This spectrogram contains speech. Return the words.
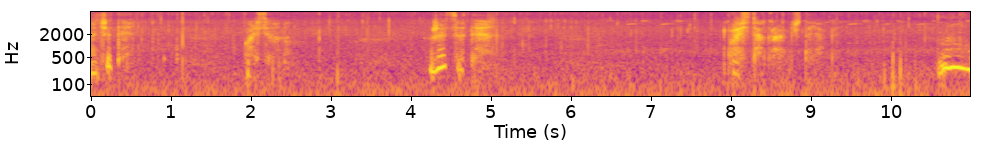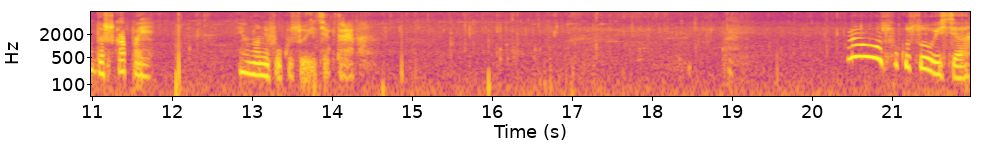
Бачите? Ось воно. Вже цвіте. Ось так, бачите як. Ну, дощ капає. І воно не фокусується як треба. Ну, сфокусуйся.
